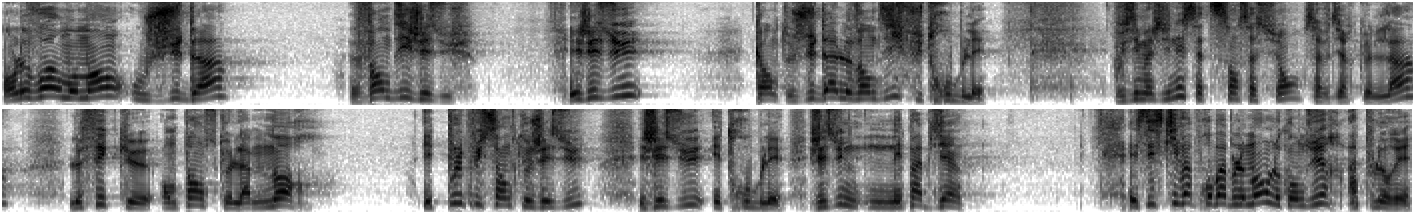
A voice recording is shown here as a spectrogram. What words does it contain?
On le voit au moment où Judas vendit Jésus. Et Jésus, quand Judas le vendit, fut troublé. Vous imaginez cette sensation? Ça veut dire que là, le fait qu'on pense que la mort est plus puissante que Jésus, Jésus est troublé. Jésus n'est pas bien. Et c'est ce qui va probablement le conduire à pleurer.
